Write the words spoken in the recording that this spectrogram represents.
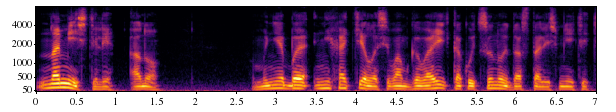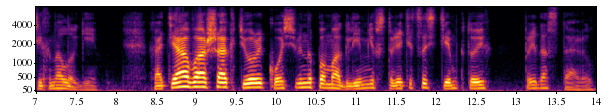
на месте ли оно. Мне бы не хотелось вам говорить, какой ценой достались мне эти технологии. Хотя ваши актеры косвенно помогли мне встретиться с тем, кто их предоставил.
